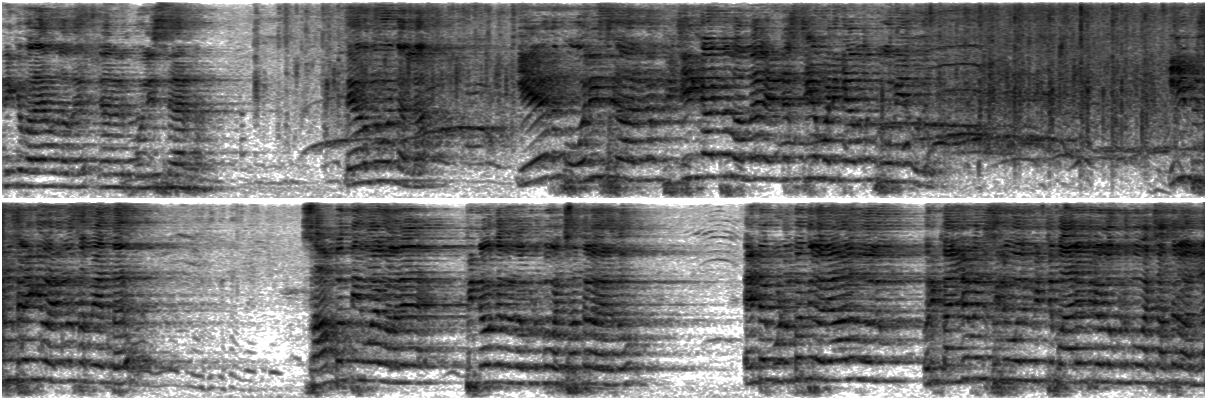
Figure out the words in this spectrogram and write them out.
എനിക്ക് പറയാനുള്ളത് ഞാനൊരു പോലീസുകാരനാണ്. തീർന്നുകൊണ്ടല്ല ഏത് പോലീസുകാരനും വിജയിക്കാട്ട് വന്നാൽ എൻ എസ് ടി എം പഠിക്കാമെന്ന് പ്രൂവ് ചെയ്ത് ബിസിനസ്സിലേക്ക് വരുന്ന സമയത്ത് സാമ്പത്തികമായി വളരെ പിന്നോക്കം നിന്ന കുടുംബ പശ്ചാത്തലമായിരുന്നു. എന്റെ കുടുംബത്തിൽ ഒരാൾ പോലും ഒരു കല്ല് പെൻസിൽ പോലും വിറ്റ് പാരമ്പര്യമുള്ള കുടുംബ പശ്ചാത്തലമല്ല.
